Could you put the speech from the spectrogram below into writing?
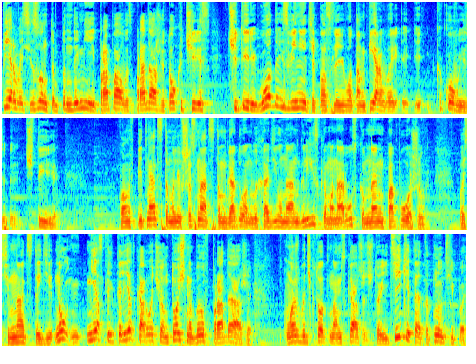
первый сезон там пандемии пропал из продажи только через 4 года, извините, после его там первого, какого 4? По-моему, в 15 или в 16 году он выходил на английском, а на русском, наверное, попозже. 18 Ну, несколько лет, короче, он точно был в продаже. Может быть, кто-то нам скажет, что и тикет этот, ну, типа,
